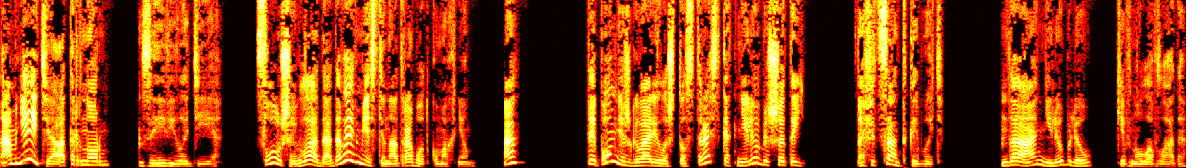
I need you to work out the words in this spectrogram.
«А мне и театр норм», — заявила Дия. «Слушай, Влада, а давай вместе на отработку махнем, а? Ты помнишь, говорила, что страсть, как не любишь этой официанткой быть?» «Да, не люблю», — кивнула Влада.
